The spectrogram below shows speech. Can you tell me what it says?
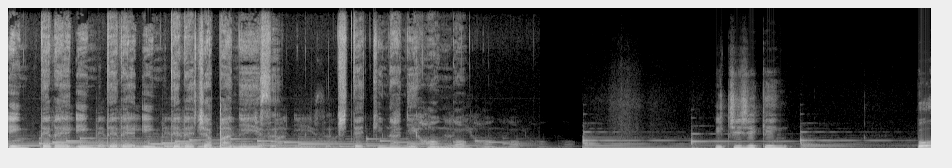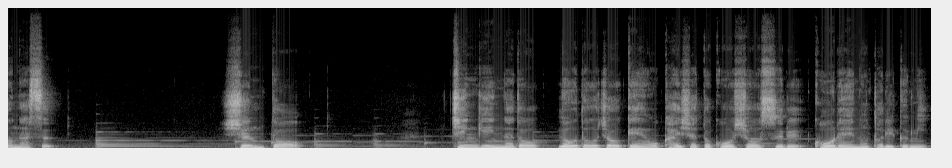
インテレインテレインテレ Japanese。知的な日本語。一時金。ボーナス。春闘。賃金など労働条件を会社と交渉する。恒例の取り組み。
